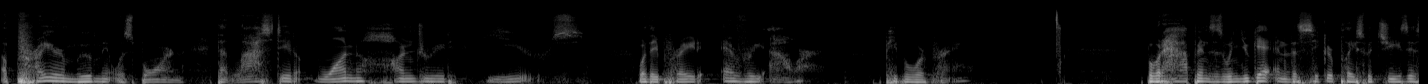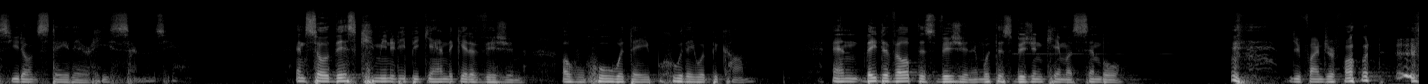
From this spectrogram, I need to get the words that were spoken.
a prayer movement was born that lasted 100 years, where they prayed every hour. People were praying. But what happens is when you get into the secret place with Jesus, you don't stay there, He sends you. And so this community began to get a vision of who would they who they would become. And they developed this vision, and with this vision came a symbol. you find your phone?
